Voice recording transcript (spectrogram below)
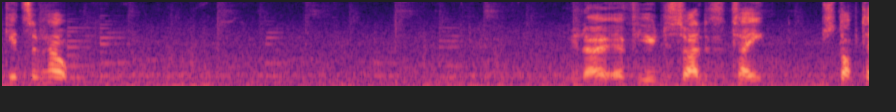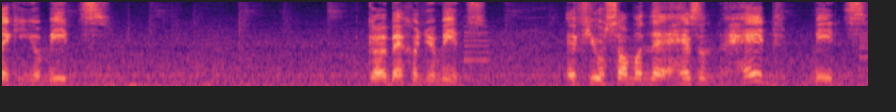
get some help. You know, if you decided to take, stop taking your meds, go back on your meds. If you're someone that hasn't had meds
